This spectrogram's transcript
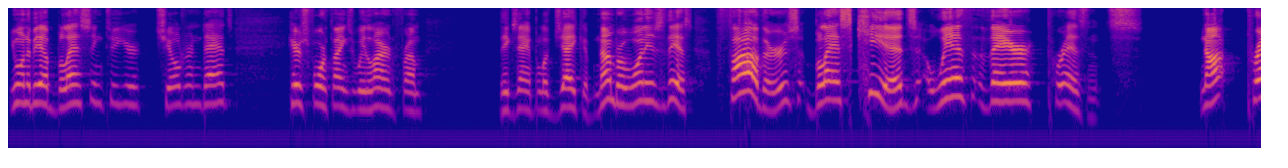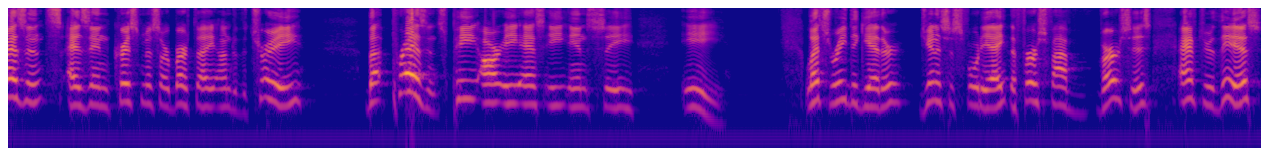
You want to be a blessing to your children, dads? Here's four things we learned from the example of Jacob. Number one is this fathers bless kids with their presence. Not presents as in Christmas or birthday under the tree, but presence, P R E S E N C E. Let's read together Genesis 48, the first five verses. After this,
